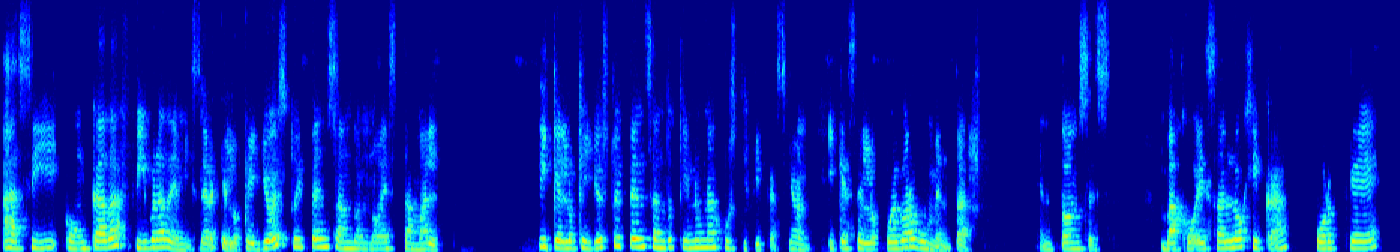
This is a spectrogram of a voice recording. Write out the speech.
así con cada fibra de mi ser que lo que yo estoy pensando no está mal y que lo que yo estoy pensando tiene una justificación y que se lo puedo argumentar. Entonces, bajo esa lógica, ¿por qué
